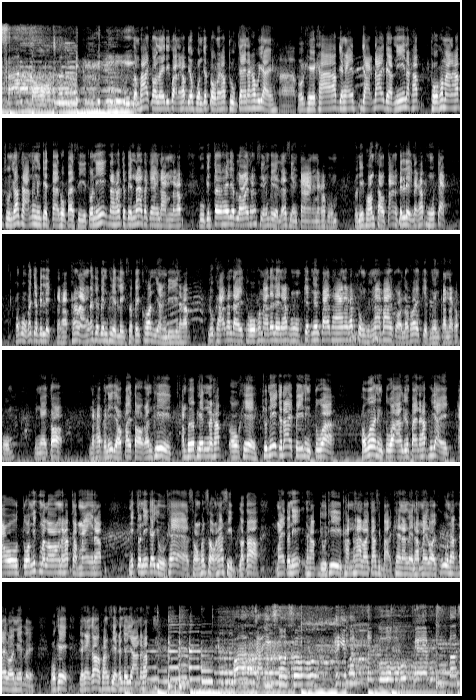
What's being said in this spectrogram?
สารต่อกันเต็มที่สัมภาษณ์ก่อนเลยดีกว่านะครับ เดี๋ยวฝนจะตกนะครับ ถูกใจนะครับผู้ใหญ่ ครับโอเคครับ ยังไงอยากได้แบบนี้นะครับ โทรเข้ามานะครับ 0 9 3 1 1 7 8 6 8 4 ตัวนี้นะครับ จะเป็นหน้าตะแกรงดำนะครับ กูปรินเตอร์ให้เรียบร้อยทั้งเสียงเบสและเสียงกลางนะครับ ผม ตัวนี้พร้อมเสาตั้งเป็นเหล็กนะครับ หูจับของผมก็จะเป็นเหล็กนะครับ ข้างหลังก็จะเป็นเพจเหล็กสเปคคอนอย่างดีนะครับ ลูกค้าท่านใดโทรเข้ามาได้เลยนะครับ ผมเก็บเงินปลายทางนะครับ ส่งถึงหน้าบ้านก่อนแล้วค่อยเก็บเงินกันนะครับ ผม ยังไงก็ นะครับ วันนี้เดี๋ยวไปต่อกันที่อำเภอเพนนะครับ โอเค ชุดนี้จะได้ปีหนึ่งตัว power หนึ่งตัวอ่าลืมไปนะครับ ผู้ใหญ่เอาตัวมิกมาลองนะครับกับไม้นะครับ มิกตัวนี้ก็อยู่แค่ 2,250 แล้วก็ไม้ตัวนี้นะครับอยู่ที่ 1,590 บาทแค่นั้นเลยนะครับไม้ลอยคู่นะครับได้ 100 เมตรเลย โอเคยังไงก็ฟังเสียงกันยาวๆนะครับฝากใจโซโซให้วัดตะโกแผ่บุญ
